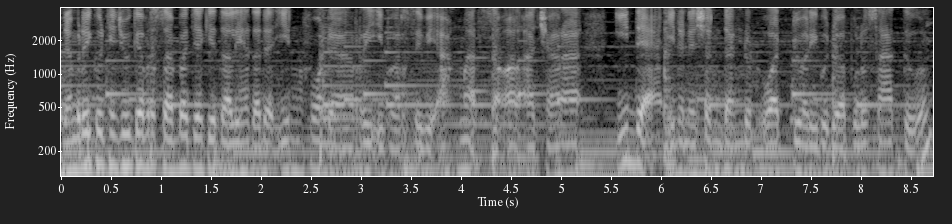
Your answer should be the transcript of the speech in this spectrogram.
Dan berikutnya juga persahabat ya kita lihat ada info dari Ibu Arsibi Ahmad soal acara IDA Indonesian Dangdut World 2021.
